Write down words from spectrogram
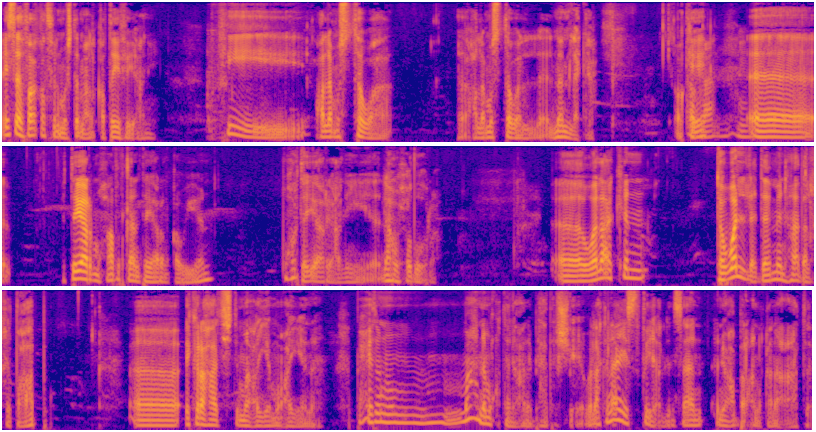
ليس فقط في المجتمع القطيفي يعني في على مستوى على مستوى المملكة. أوكي؟ طبعا. آه التيار المحافظ كان تيارا قويا. وهو تيار يعني له حضوره. آه ولكن تولد من هذا الخطاب آه إكراهات اجتماعية معينة بحيث إنه ما أنا مقتنع أنا بهذا الشيء ولكن لا يستطيع الإنسان أن يعبر عن قناعاته.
